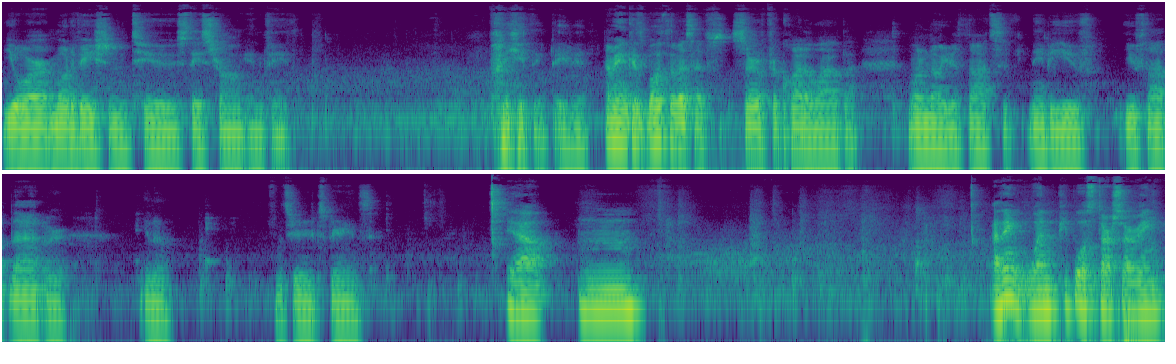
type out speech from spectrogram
your motivation to stay strong in faith? What do you think, David? I mean, because both of us have served for quite a while, but I want to know your thoughts. If maybe you've you've thought that, or you know, what's your experience? yeah mm. i think when people start serving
